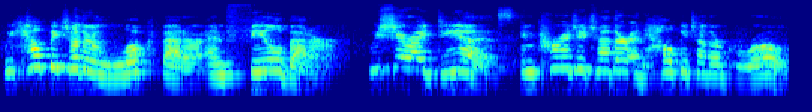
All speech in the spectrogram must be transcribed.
We help each other look better and feel better. We share ideas, encourage each other, and help each other grow.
